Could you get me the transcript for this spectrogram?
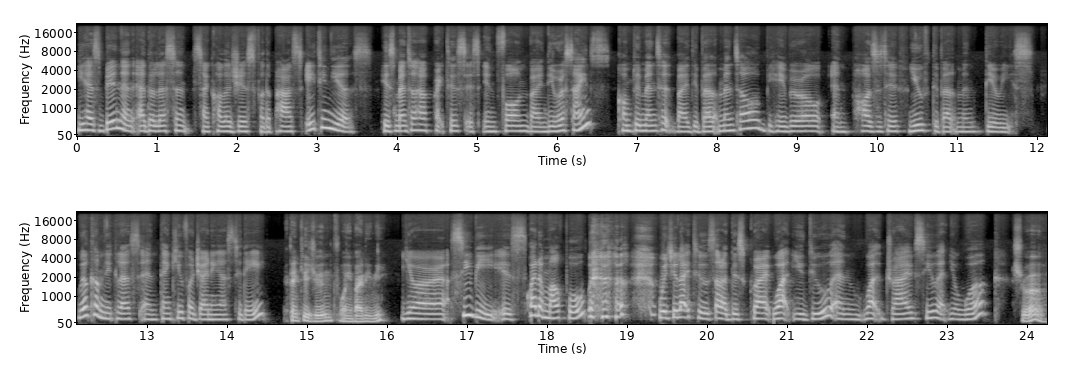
He has been an adolescent psychologist for the past 18 years. His mental health practice is informed by neuroscience, complemented by developmental, behavioral, and positive youth development theories. Welcome, Nicholas, and thank you for joining us today. Thank you, June, for inviting me. Your CV is quite a mouthful. Would you like to sort of describe what you do and what drives you at your work? Sure.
